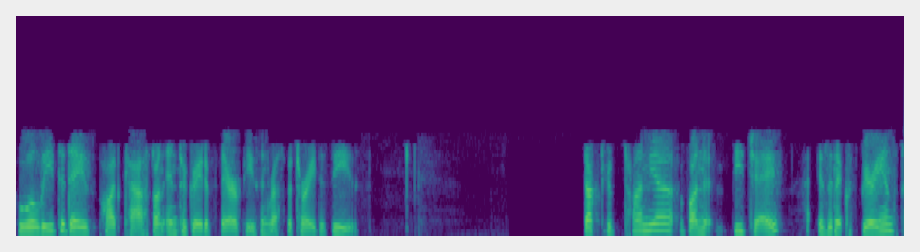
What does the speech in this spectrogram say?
who will lead today's podcast on integrative therapies in respiratory disease. Dr. Tanya von Visger is an experienced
